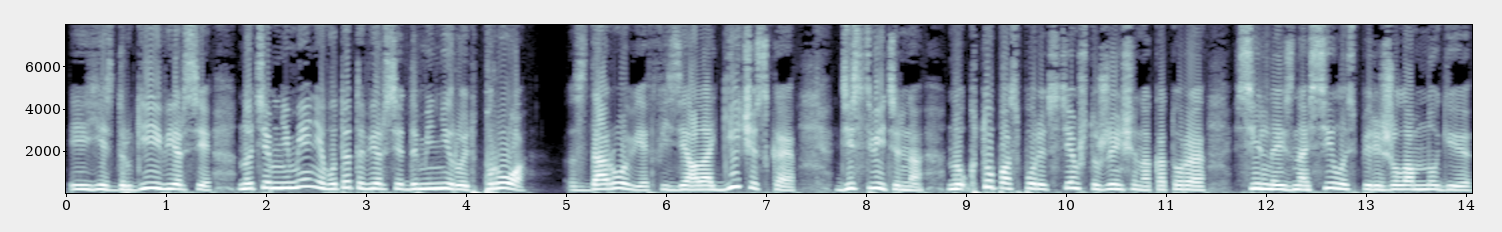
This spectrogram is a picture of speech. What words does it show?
и есть другие версии. Но, тем не менее, вот эта версия доминирует про здоровье физиологическое, действительно, ну, кто поспорит с тем, что женщина, которая сильно износилась, пережила многие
